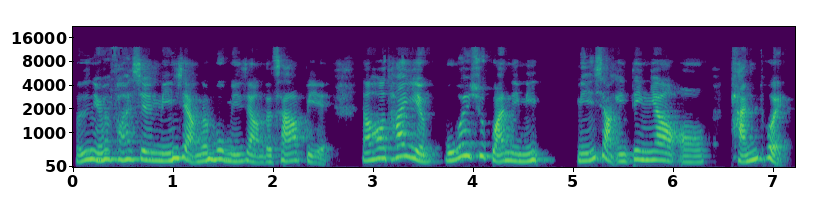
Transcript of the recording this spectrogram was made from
可是你会发现冥想跟不冥想的差别，然后他也不会去管你冥冥想一定要哦盘腿，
